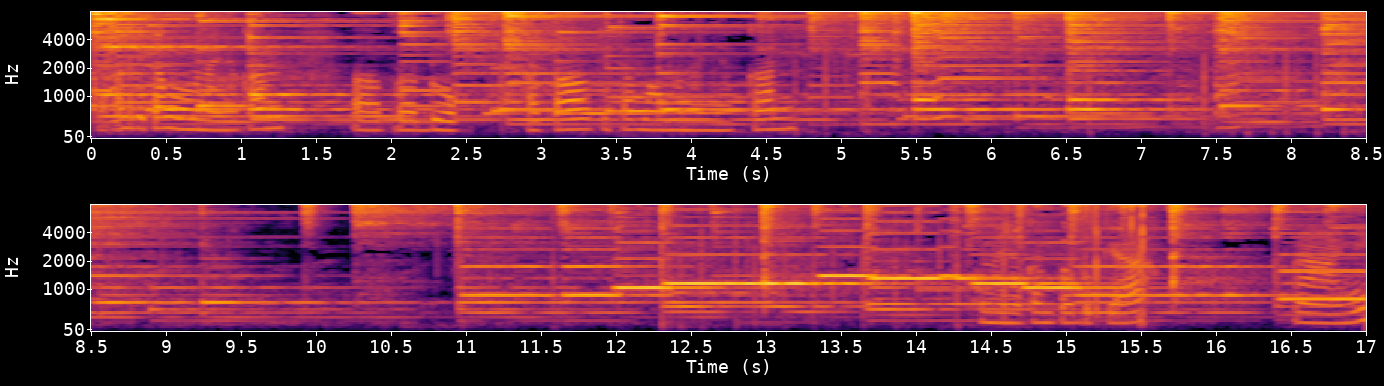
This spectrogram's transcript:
Misalkan kita mau menanyakan uh, produk atau kita mau menanyakan menanyakan produk ya. Nah ini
